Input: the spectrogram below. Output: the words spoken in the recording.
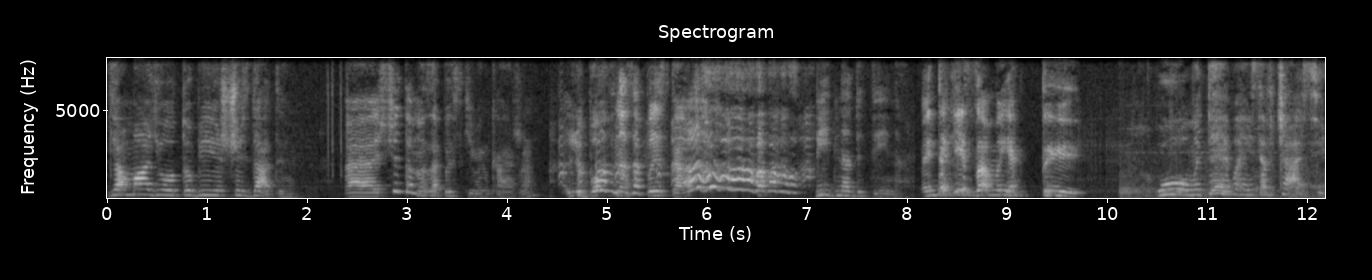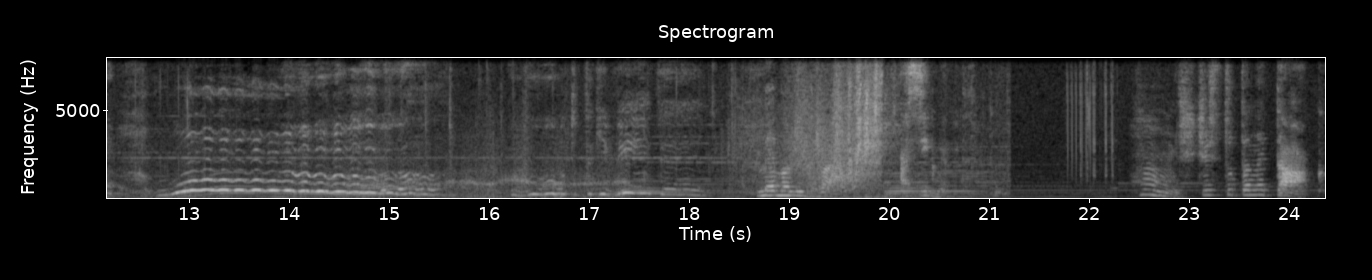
я маю тобі щось дати. Е, що там на записці він каже? Любовна записка. Бідна дитина. Він такий самий, як ти. О, ми тепаємося в часі. Тут такі вітер. Меморі 2. А Сігмент? Хм, щось тут не так.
